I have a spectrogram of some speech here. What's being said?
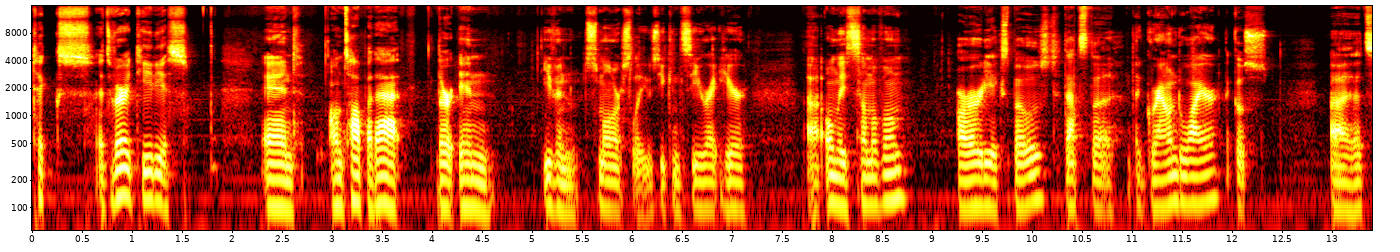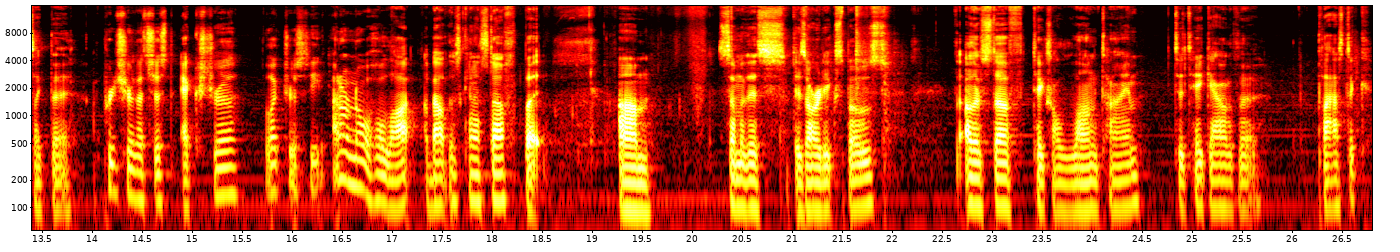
Ticks. It's very tedious. And on top of that, they're in even smaller sleeves. You can see right here. Uh, only some of them are already exposed. That's the, the ground wire that goes, uh, that's like the, I'm pretty sure that's just extra electricity. I don't know a whole lot about this kind of stuff, but um, some of this is already exposed. The other stuff takes a long time to take out of the plastic.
